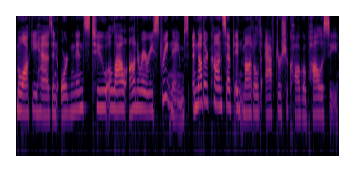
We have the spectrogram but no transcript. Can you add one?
Milwaukee has an ordinance to allow honorary street names, another concept it modeled after Chicago policy.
